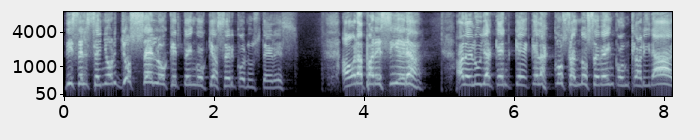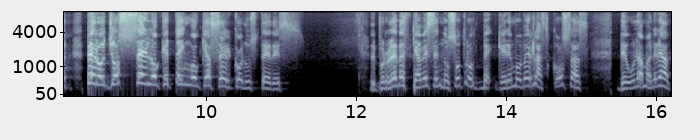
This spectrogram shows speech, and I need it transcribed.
Dice el Señor, yo sé lo que tengo que hacer con ustedes. Ahora pareciera, aleluya, que, que, las cosas no se ven con claridad, pero yo sé lo que tengo que hacer con ustedes. El problema es que a veces nosotros queremos ver las cosas de una manera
